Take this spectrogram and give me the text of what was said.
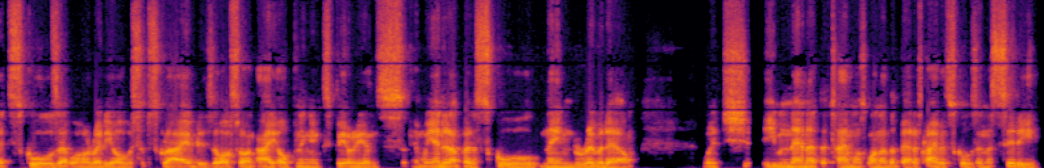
at schools that were already oversubscribed is also an eye opening experience. And we ended up at a school named Riverdale, which even then at the time was one of the better private schools in the city.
